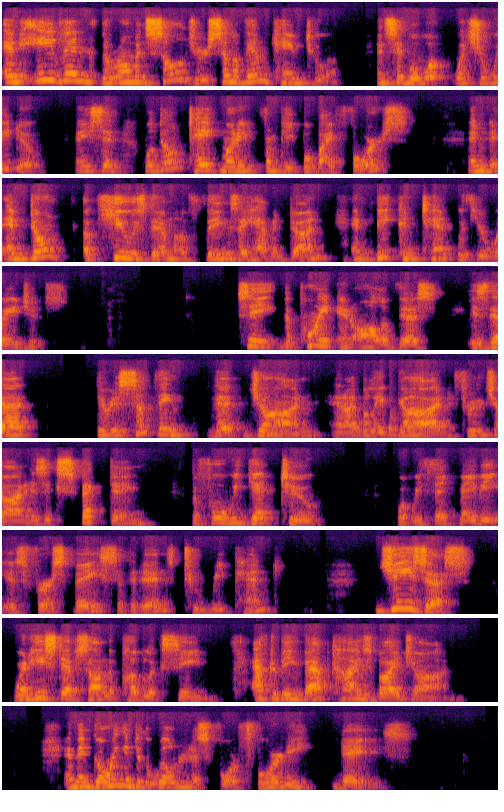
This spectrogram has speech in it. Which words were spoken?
And even the Roman soldiers, some of them came to him and said, Well, what, what shall we do? And he said, Well, don't take money from people by force and, and don't accuse them of things they haven't done and be content with your wages. See, the point in all of this is that there is something that John, and I believe God through John, is expecting before we get to what we think maybe is first base, if it is, to repent. Jesus, when he steps on the public scene, after being baptized by John, and then going into the wilderness for 40 days,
